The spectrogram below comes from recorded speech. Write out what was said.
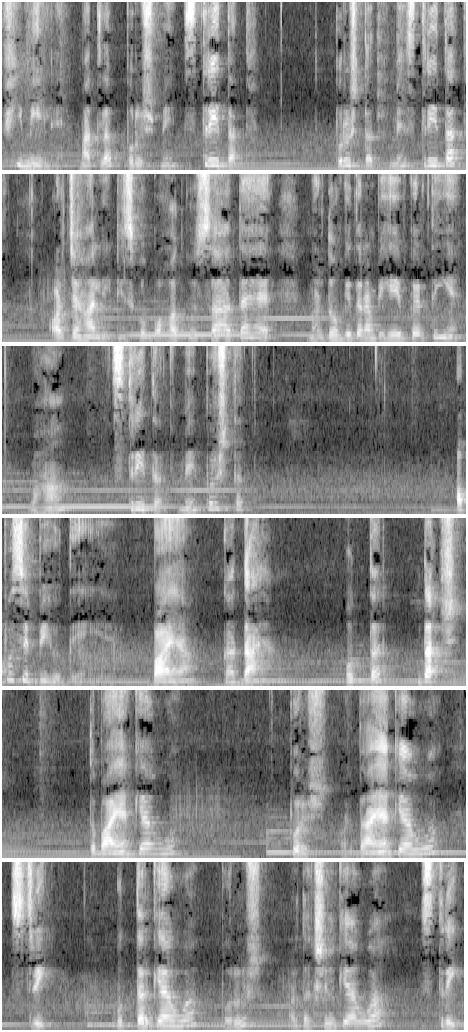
फीमेल है मतलब पुरुष में स्त्री तत्व। पुरुष तत्व में स्त्री तत्व। और जहाँ लेडीज़ को बहुत गुस्सा आता है, मर्दों की तरह बिहेव करती हैं, वहाँ स्त्री तत्व में पुरुष तत्व। ऑपोजिट भी होते हैं ये, बाया का दाया, उत्तर दक्षिण। तो बाया क्या हुआ? पुरुष। और दाया क्या हुआ? स्त्री। उत्तर क्या हुआ? पुरुष। और दक्षिण क्या हुआ? स्त्री।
